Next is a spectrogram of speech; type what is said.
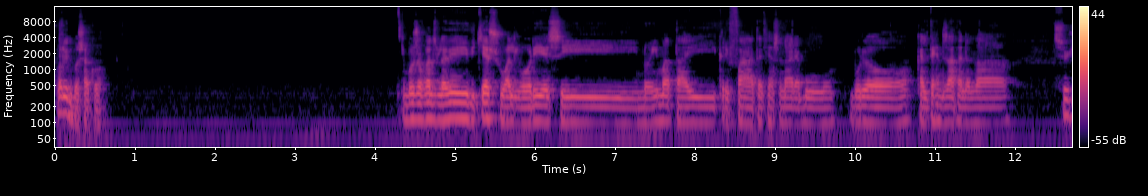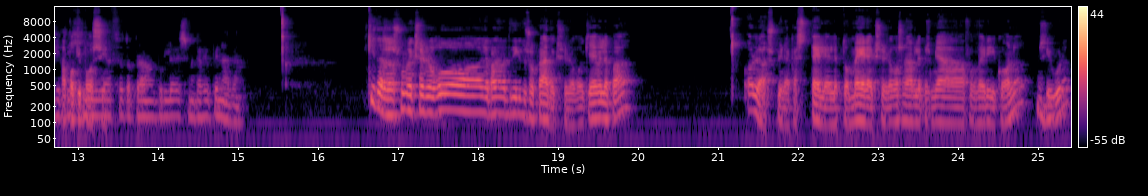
πολύ εντυπωσιακό. Και μπορείς να βγάλεις δηλαδή δικές σου αλληγορίες ή νοήματα ή κρυφά τέτοια σενάρια που μπορεί ο καλλιτέχνης να θέλει να. Σου έχει Αποτυπώσει. τύχει αυτό το πράγμα που λες με κάποιο πίνακα; Κοίταζα, ας πούμε, ξέρω εγώ, για παράδειγμα τη δίκη του Σοκράτη, ξέρω εγώ, και έβλεπα. Ωραίο πίνακα, τέλεια λεπτομέρεια, ξέρω εγώ, σαν να βλέπεις μια φοβερή εικόνα, σίγουρα.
